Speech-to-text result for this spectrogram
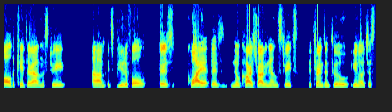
all the kids are out in the street. Um, it's beautiful. There's quiet. There's no cars driving down the streets. It turns into, you know, just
